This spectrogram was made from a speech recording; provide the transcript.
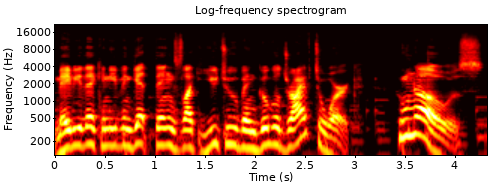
Maybe they can even get things like YouTube and Google Drive to work. Who knows?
